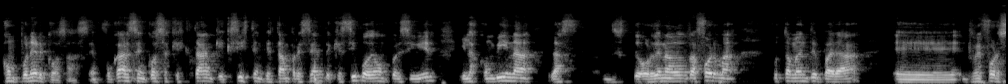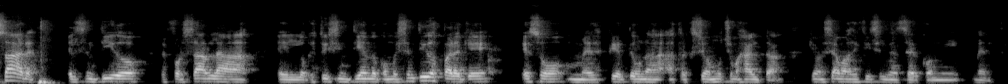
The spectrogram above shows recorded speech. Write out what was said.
componer cosas, enfocarse en cosas que están, que existen, que están presentes, que sí podemos percibir y las combina, las ordena de otra forma, justamente para eh, reforzar el sentido, reforzar lo que estoy sintiendo con mis sentidos para que eso me despierte una atracción mucho más alta, que me sea más difícil vencer con mi mente.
